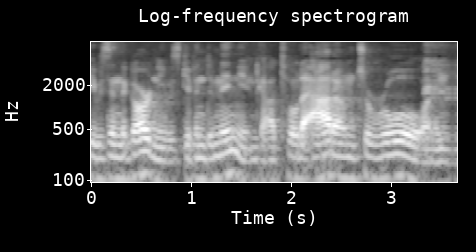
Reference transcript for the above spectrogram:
He was in the garden. He was given dominion. God told Adam to rule and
